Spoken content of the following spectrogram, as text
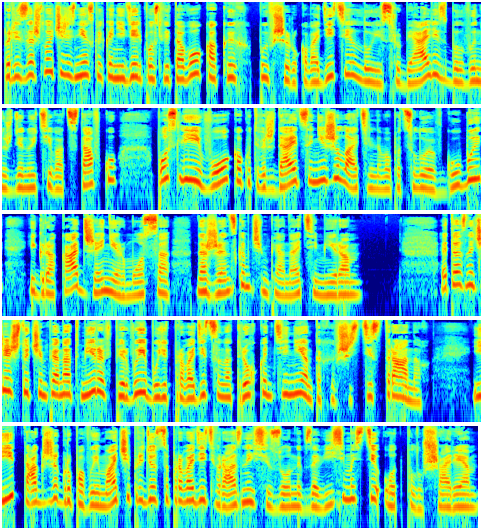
произошло через несколько недель после того, как их бывший руководитель Луис Рубиалис был вынужден уйти в отставку после его, как утверждается, нежелательного поцелуя в губы игрока Дженни Эрмоса на женском чемпионате мира. Это означает, что чемпионат мира впервые будет проводиться на трех континентах и в шести странах. И также групповые матчи придется проводить в разные сезоны в зависимости от полушария.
